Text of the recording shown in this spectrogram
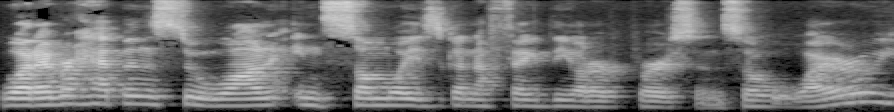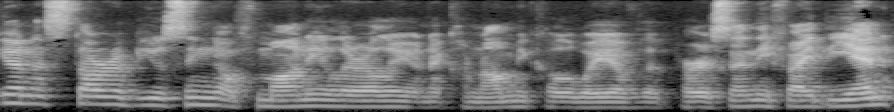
whatever happens to one in some way is gonna affect the other person. So why are we gonna start abusing of money, literally an economical way of the person? If at the end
